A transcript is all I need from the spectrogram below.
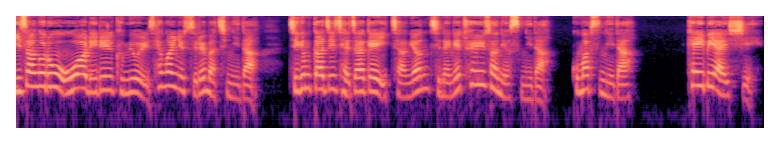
이상으로 5월 1일 금요일 생활 뉴스를 마칩니다. 지금까지 제작의 이창현, 진행의 최유선이었습니다. 고맙습니다. KBIC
